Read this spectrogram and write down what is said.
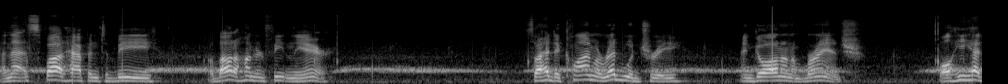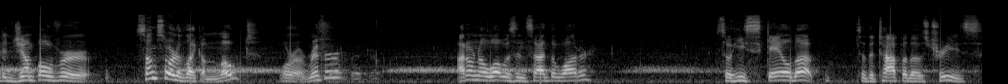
And that spot happened to be about 100 feet in the air. So I had to climb a redwood tree and go out on a branch while he had to jump over some sort of like a moat or a river. I don't know what was inside the water. So he scaled up to the top of those trees,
